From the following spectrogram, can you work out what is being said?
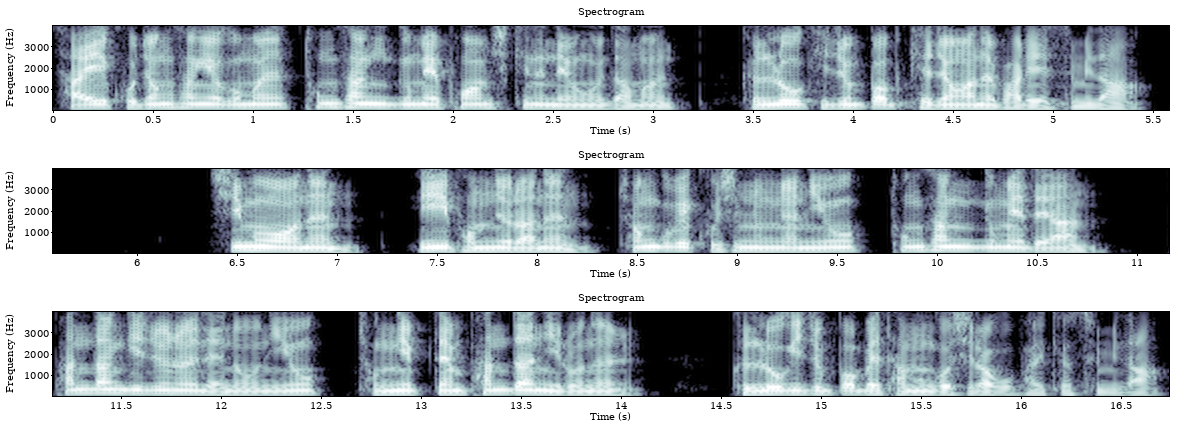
4일 고정상여금을 통상임금에 포함시키는 내용을 담은 근로기준법 개정안을 발의했습니다. 심 의원은 이 법률안은 1996년 이후 통상임금에 대한 판단 기준을 내놓은 이후 정립된 판단 이론을 근로기준법에 담은 것이라고 밝혔습니다.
